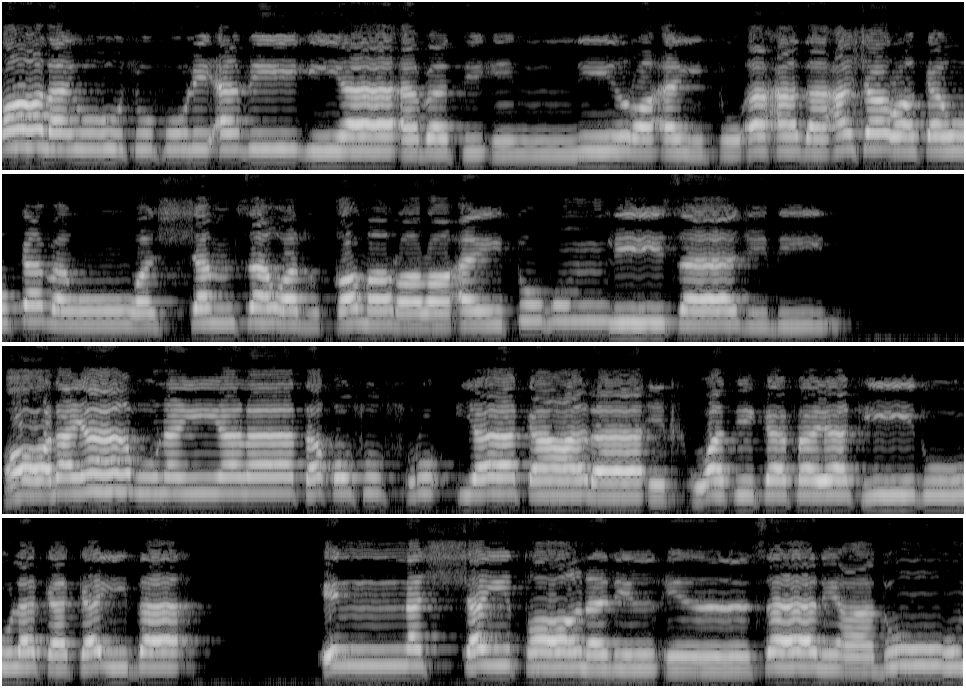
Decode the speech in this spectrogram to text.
قال يوسف لأبيه يا أبت إني رأيت أحد عشر كوكبا والشمس والقمر رأيتهم لي ساجدين. قال يا بني لا تقصص رؤياك على إخوتك فيكيدوا لك كيدا. إن الشيطان للإنسان عدو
